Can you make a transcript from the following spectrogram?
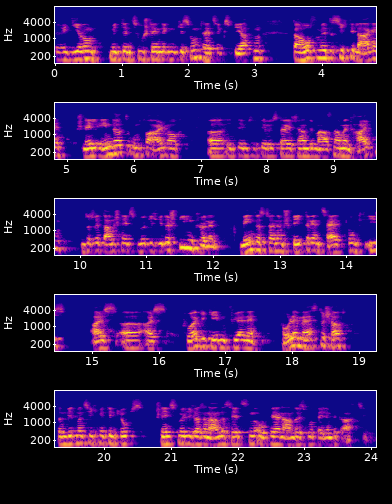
Regierung mit den zuständigen Gesundheitsexperten. Da hoffen wir, dass sich die Lage schnell ändert und vor allem auch, äh, indem sich die Österreicher an den Maßnahmen halten und dass wir dann schnellstmöglich wieder spielen können. Wenn das zu einem späteren Zeitpunkt ist als, äh, als vorgegeben für eine volle Meisterschaft, dann wird man sich mit den Clubs schnellstmöglich auseinandersetzen, ob wir ein anderes Modell in Betracht ziehen.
